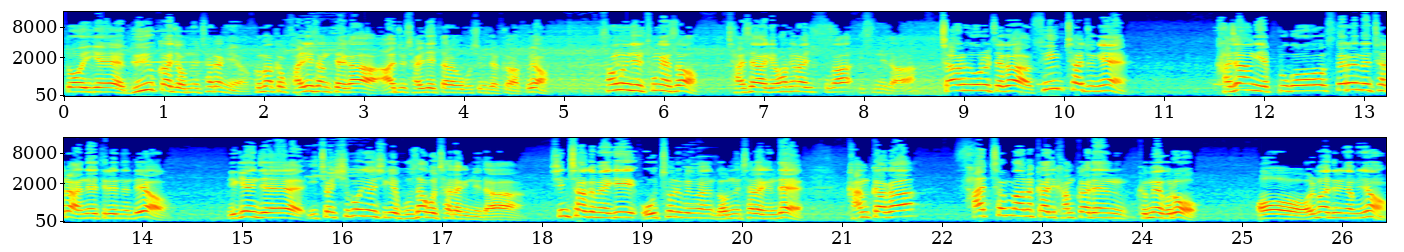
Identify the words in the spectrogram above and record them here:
또 이게 누유까지 없는 차량이에요. 그만큼 관리 상태가 아주 잘 돼 있다고 보시면 될 것 같고요. 성능지를 통해서 자세하게 확인하실 수가 있습니다. 자, 그래서 오늘 제가 수입차 중에 가장 예쁘고 세련된 차를 안내해 드렸는데요. 이게 이제 2015년식의 무사고 차량입니다. 신차 금액이 5,500만 넘는 차량인데 감가가 4천만 원까지 감가된 금액으로 어, 얼마 드리냐면요.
